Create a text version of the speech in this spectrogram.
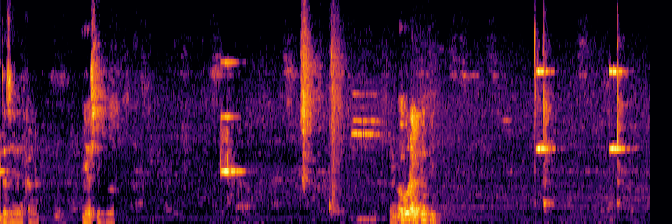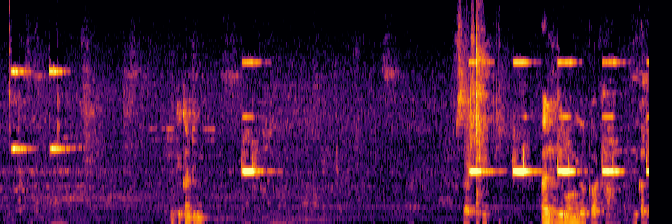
दस हज़ार निकालना। यस एक बार। वो डाल क्योंकि ओके कंटिन्यू अरे रिमूव योर कार्ड हाँ निकालो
